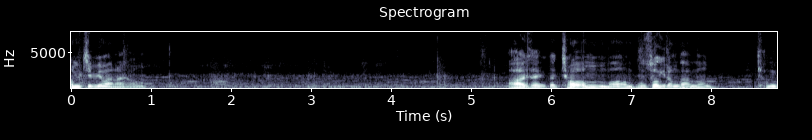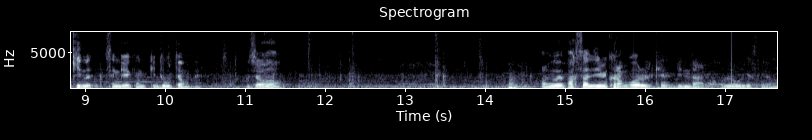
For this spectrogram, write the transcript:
점집이 많아요. 아, 그래서 그 점, 뭐, 무속 이런 거 하면 경기 생겨요, 경기. 누구 때문에. 그죠? 아니 왜 박사님이 그런 거를 이렇게 민다 물론 모르겠어요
